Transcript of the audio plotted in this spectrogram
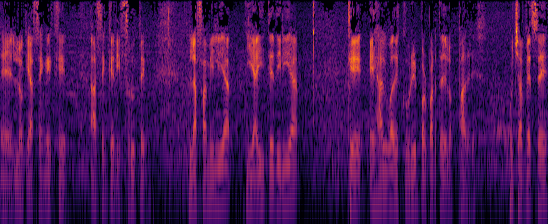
eh, lo que hacen es que hacen que disfruten la familia y ahí te diría que es algo a descubrir por parte de los padres. Muchas veces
